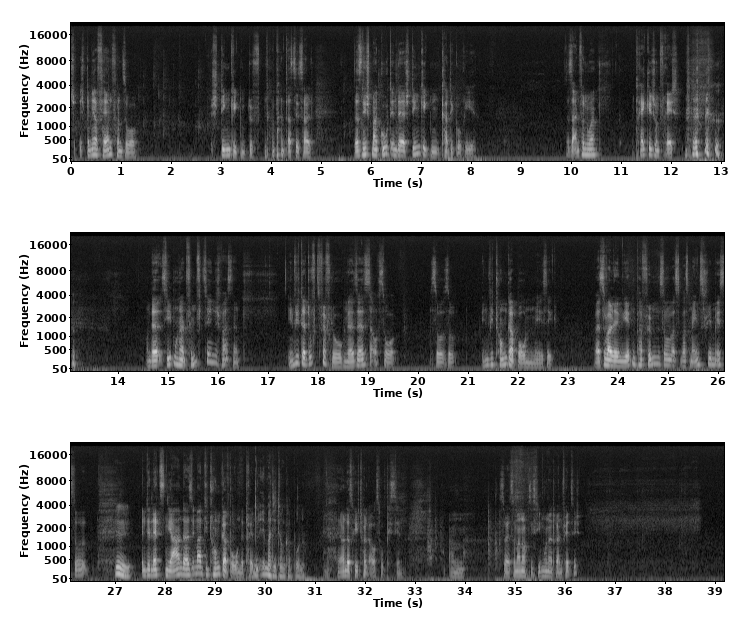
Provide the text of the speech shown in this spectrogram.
Ich, ich bin ja Fan von so stinkigen Düften, aber das ist halt. Das ist nicht mal gut in der stinkigen Kategorie. Das ist einfach nur dreckig und frech. und der 715, ich weiß nicht. Irgendwie der Duft ist verflogen. Der der ist auch so, so, so irgendwie Tonkabohnen-mäßig. Weißt du, weil in jedem Parfüm so was, was Mainstream ist, so Hm. in den letzten Jahren, da ist immer die Tonkabohne drin. Immer die Tonkabohne. Ja, und das riecht halt auch so ein bisschen. Ähm, so, jetzt haben wir noch die 743.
